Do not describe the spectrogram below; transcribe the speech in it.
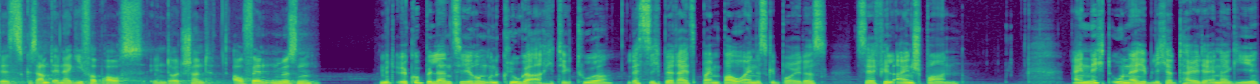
des Gesamtenergieverbrauchs in Deutschland aufwenden müssen. Mit Ökobilanzierung und kluger Architektur lässt sich bereits beim Bau eines Gebäudes sehr viel einsparen. Ein nicht unerheblicher Teil der Energie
